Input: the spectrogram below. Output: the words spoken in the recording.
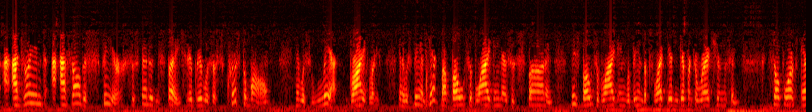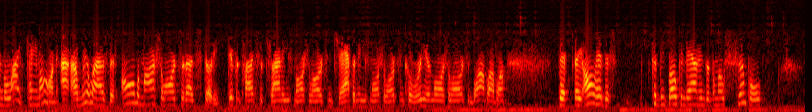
I, I dreamed, I, I saw the sphere suspended in space. It, it was a crystal ball. And it was lit brightly, and it was being hit by bolts of lightning as it spun, and these bolts of lightning were being deflected in different directions and so forth, and the light came on. I, I realized that all the martial arts that I'd studied, different types of Chinese martial arts and Japanese martial arts and Korean martial arts and blah, blah, blah, that they all had this could be broken down into the most simple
